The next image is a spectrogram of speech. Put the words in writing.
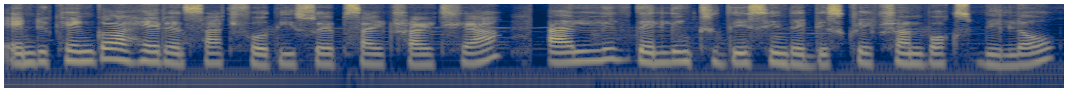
and you can go ahead and search for this website right here. I'll leave the link to this in the description box below.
